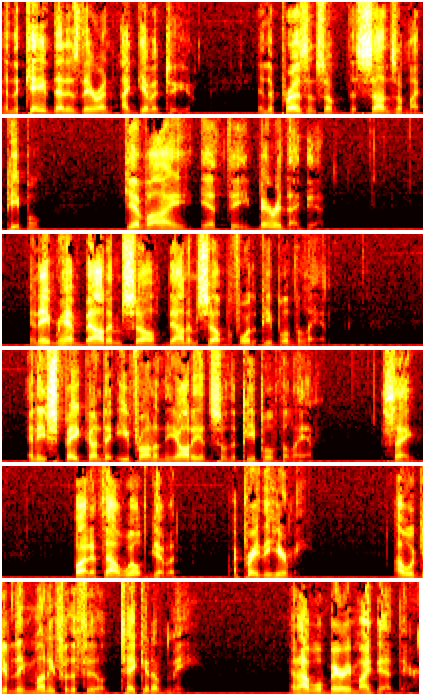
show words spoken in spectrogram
and the cave that is therein I give it to you. In the presence of the sons of my people give I it thee. Bury thy dead. And Abraham bowed himself down himself before the people of the land. And he spake unto Ephron in the audience of the people of the land, saying, But if thou wilt give it, I pray thee hear me. I will give thee money for the field. Take it of me, and I will bury my dead there.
